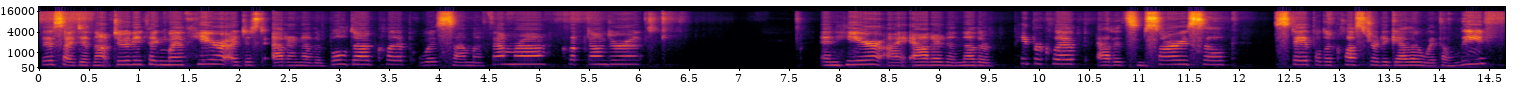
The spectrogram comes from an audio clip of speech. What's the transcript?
This I did not do anything with. Here I just add another bulldog clip with some ephemera clipped under it. And here I added another paper clip, added some sari silk, stapled a cluster together with a leaf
